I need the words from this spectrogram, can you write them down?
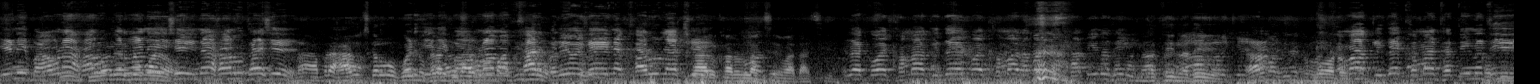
જેની ભાવના હારું કરવાની છે એના હારું થશે આપણે હારું જ કરવું કોઈનું ખરાબ ભાવનામાં ખાર ભર્યો છે એને ખારું લાગશે. ખારું ખારું લાગશે વાત સાચી એટલે કોઈ ખમા કીધે કોઈ ખમા રમા થતી નથી. નથી નથી. ખમા કીધે ખમા થતી નથી.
